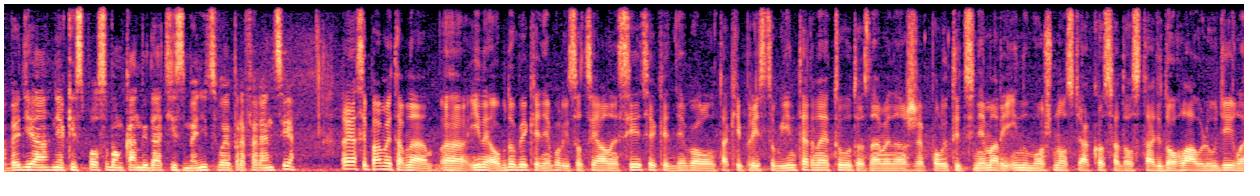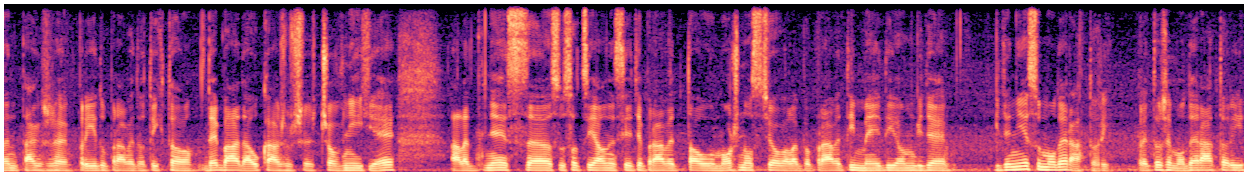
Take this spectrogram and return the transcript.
Vedia nejakým spôsobom kandidáti zmeniť svoje preferencie? No ja si pamätám na iné obdobie, keď neboli sociálne siete, keď nebol taký prístup k internetu. To znamená, že politici nemali inú možnosť, ako sa dostať do hlav ľudí len tak, že prídu práve do týchto debát a ukážu, čo v nich je ale dnes e, sú sociálne siete práve tou možnosťou alebo práve tým médium, kde, kde nie sú moderátori pretože moderátori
